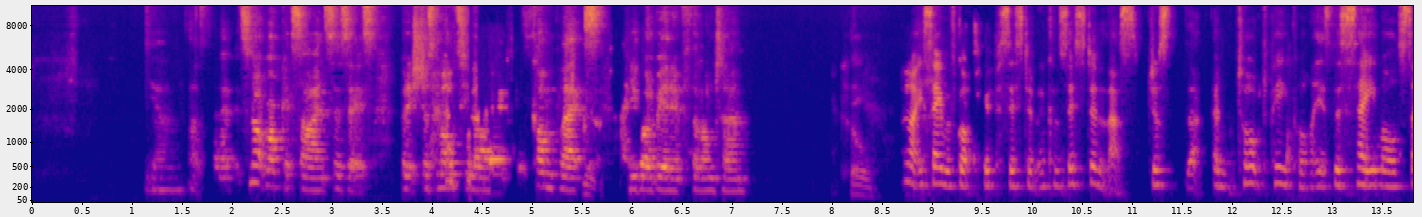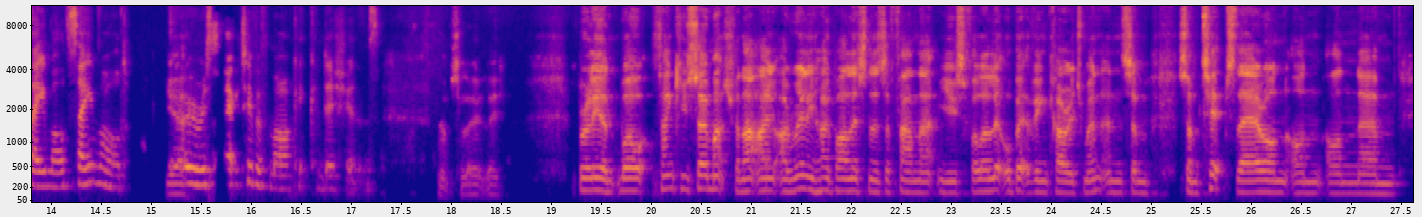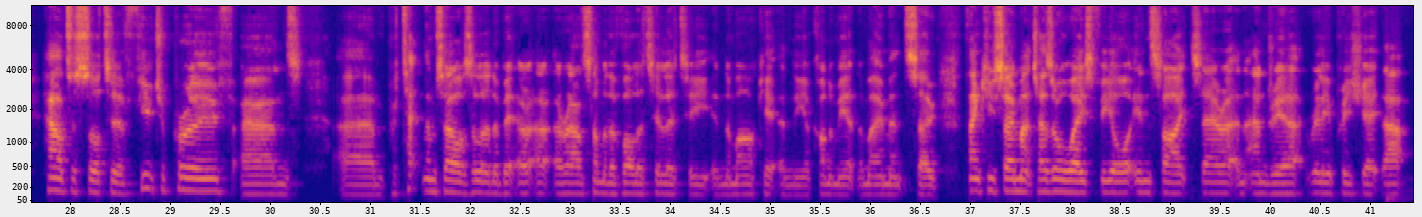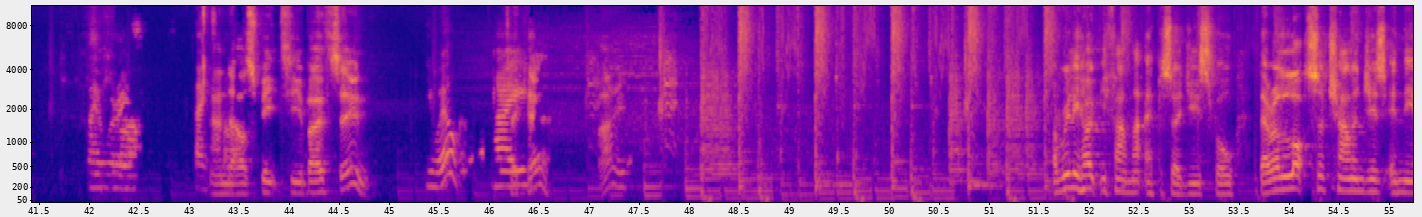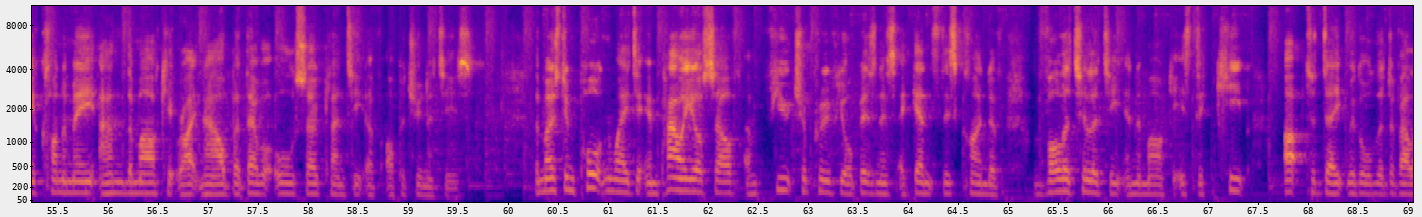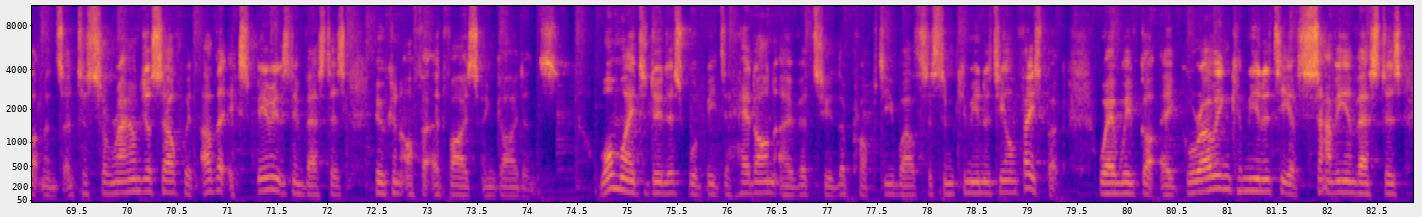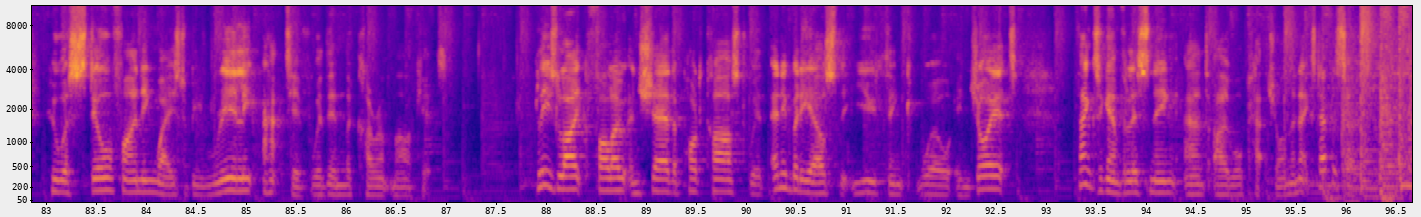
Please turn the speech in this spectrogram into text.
Yeah, that's it. It's not rocket science, is it? But it's just multi-layered. it's complex, yeah. and you've got to be in it for the long term. Cool. Like you say, we've got to be persistent and consistent. That's just that, and talk to people. It's the same old, same old, same old. Yeah. Irrespective of market conditions. Absolutely. Brilliant. Well, thank you so much for that. I, I, really hope our listeners have found that useful. A little bit of encouragement and some some tips there on on on um, how to sort of future proof and um, protect themselves a little bit around some of the volatility in the market and the economy at the moment. So, thank you so much, as always, for your insight, Sarah and Andrea. Really appreciate that. Thank you. Thanks. And I'll speak to you both soon. You will. Bye. Take care. Bye. I really hope you found that episode useful. There are lots of challenges in the economy and the market right now, but there were also plenty of opportunities. The most important way to empower yourself and future proof your business against this kind of volatility in the market is to keep up to date with all the developments and to surround yourself with other experienced investors who can offer advice and guidance. One way to do this would be to head on over to the Property Wealth System community on Facebook, where we've got a growing community of savvy investors who are still finding ways to be really active within the current market. Please like, follow, and share the podcast with anybody else that you think will enjoy it. Thanks again for listening, and I will catch you on the next episode.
